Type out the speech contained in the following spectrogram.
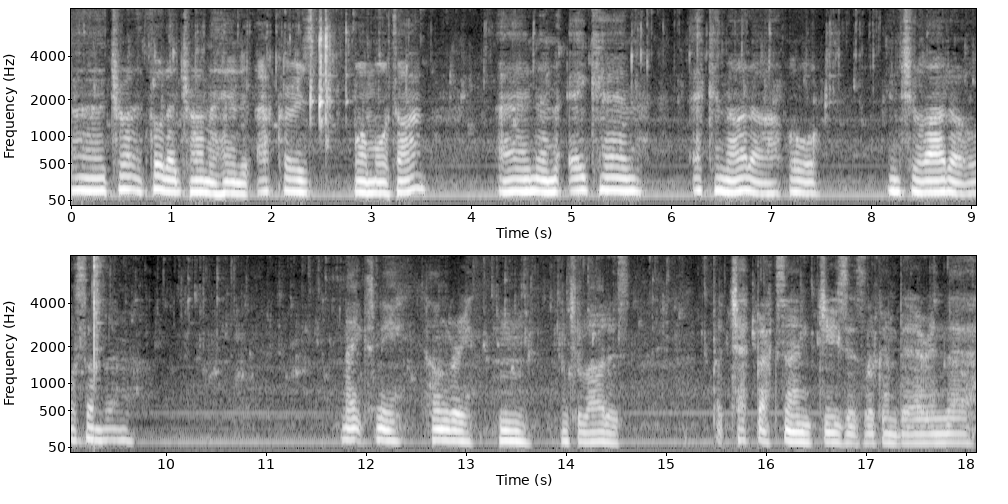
Uh, try, thought I'd try my hand at acros one more time. And an Acan Echinata or enchilada or something. Makes me hungry. Hmm, enchiladas. But check back saying Jesus looking bear in there.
